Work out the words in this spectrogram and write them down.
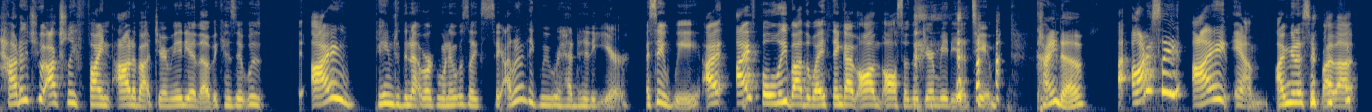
How did you actually find out about Dear Media though? Because it was I came to the network when it was like six, I don't think we were had hit a year. I say we. I I fully, by the way, think I'm on also the Dear Media team. kind of. Honestly, I am. I'm gonna stick by that.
